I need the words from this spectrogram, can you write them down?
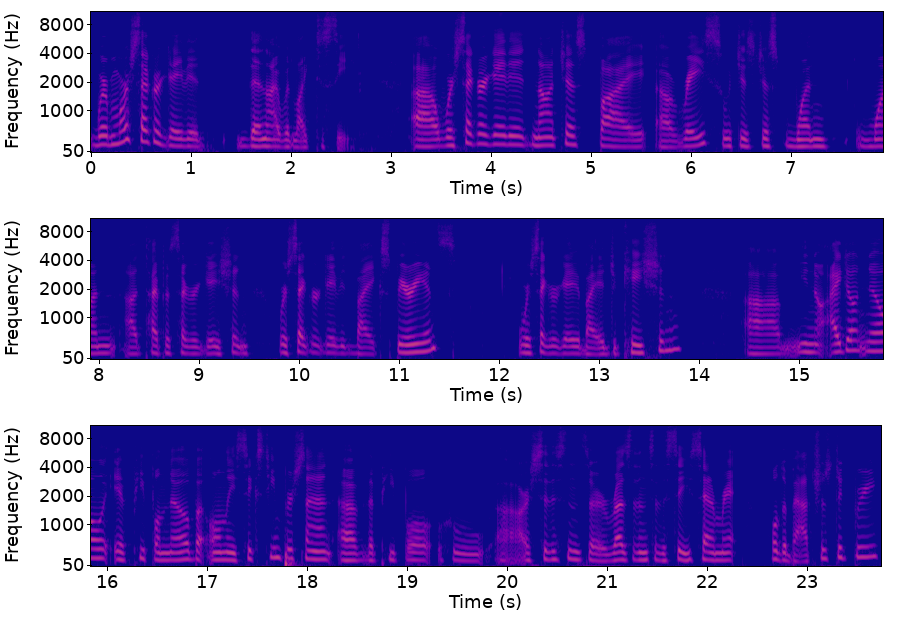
we're more segregated than I would like to see. Uh, we're segregated not just by uh, race, which is just one one uh, type of segregation. We're segregated by experience. We're segregated by education. Um, you know, I don't know if people know, but only 16% of the people who uh, are citizens or residents of the city of Santa Maria hold a bachelor's degree.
